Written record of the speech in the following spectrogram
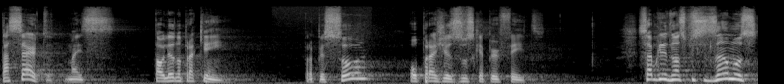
Tá certo, mas tá olhando para quem? Para a pessoa ou para Jesus que é perfeito? Sabe, querido, nós precisamos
